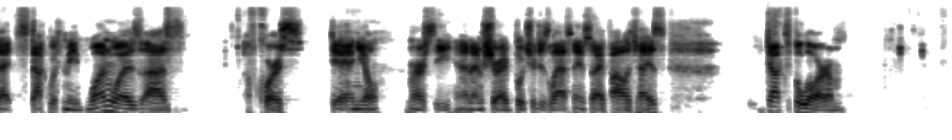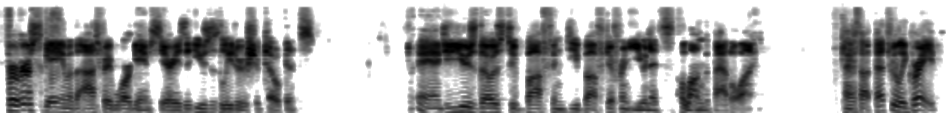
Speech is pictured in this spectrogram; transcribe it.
that stuck with me. One was uh, of course daniel Mersey and i'm sure i butchered his last name so i apologize. Dux bellorum first game of the Osprey War Game series, it uses leadership tokens. And you use those to buff and debuff different units along the battle line. And I thought that's really great.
